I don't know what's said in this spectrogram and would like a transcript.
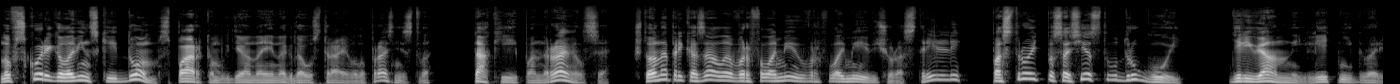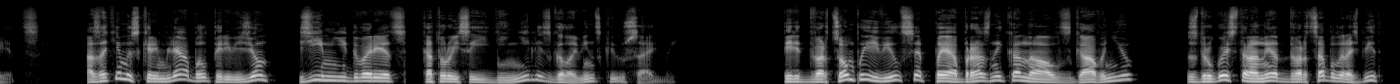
Но вскоре Головинский дом с парком, где она иногда устраивала празднества, так ей понравился, что она приказала Варфоломею Варфоломеевичу Растрелли построить по соседству другой, деревянный летний дворец. А затем из Кремля был перевезен Зимний дворец, который соединили с Головинской усадьбой. Перед дворцом появился П-образный канал с гаванью, с другой стороны от дворца был разбит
